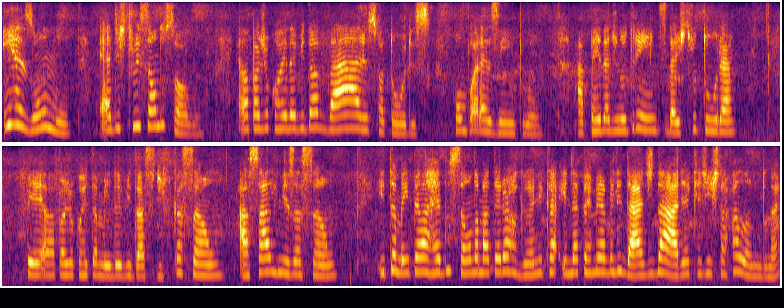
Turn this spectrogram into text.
Em resumo, é a destruição do solo, ela pode ocorrer devido a vários fatores, como por exemplo, a perda de nutrientes da estrutura. Ela pode ocorrer também devido à acidificação, à salinização e também pela redução da matéria orgânica e da permeabilidade da área que a gente está falando, né?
